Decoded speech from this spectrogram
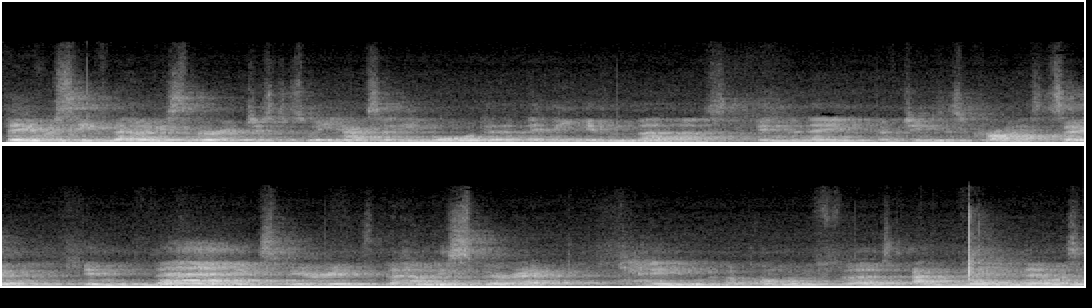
They received the Holy Spirit just as we have, so he ordered that they be immersed in the name of Jesus Christ. So, in their experience, the Holy Spirit came upon them first, and then there was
